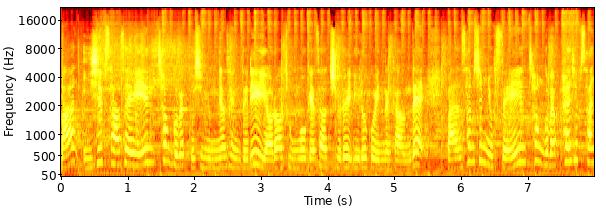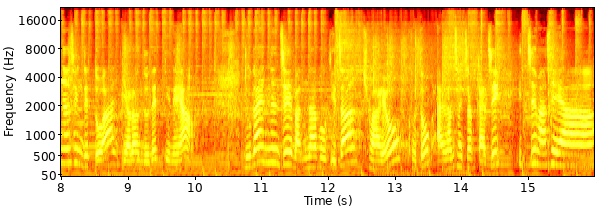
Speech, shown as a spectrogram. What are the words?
만 24세인 1996년생들이 여러 종목에서 줄을 이루고 있는 가운데 만 36세인 1984년생들 또한 여러 눈에 띄네요. 누가 있는지 만나보기 전 좋아요, 구독, 알람 설정까지 잊지 마세요.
